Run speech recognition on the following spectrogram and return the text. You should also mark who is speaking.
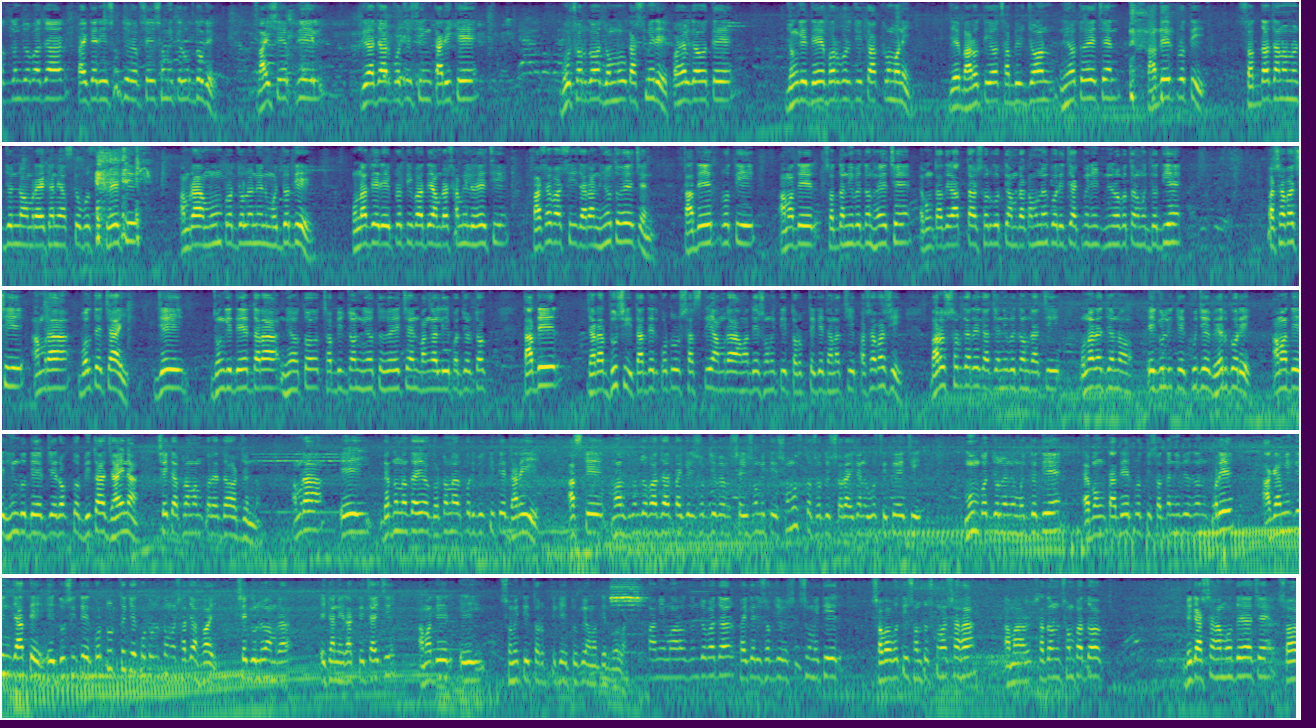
Speaker 1: মহারাজগঞ্জ বাজার পাইকারি সবজি ব্যবসায়ী সমিতির উদ্যোগে বাইশে এপ্রিল দুই হাজার পঁচিশ তারিখে ভূস্বর্গ, জম্মু, কাশ্মীরে পহেলগাঁওতে জঙ্গিদের বর্বরচিত আক্রমণে যে ভারতীয় ছাব্বিশ জন নিহত হয়েছেন, তাদের প্রতি শ্রদ্ধা জানানোর জন্য আমরা এখানে আজকে উপস্থিত হয়েছি। আমরা মোম প্রজ্বলনের মধ্য দিয়ে ওনাদের এই প্রতিবাদে আমরা সামিল হয়েছি। পাশাপাশি যারা নিহত হয়েছেন তাদের প্রতি আমাদের শ্রদ্ধা নিবেদন হয়েছে এবং তাদের আত্মার স্বর্গতি আমরা কামনা করেছি। এক মিনিট নিরবতার মধ্য দিয়ে। পাশাপাশি আমরা বলতে চাই যে জঙ্গিদের দ্বারা নিহত, ছাব্বিশ জন নিহত হয়েছেন বাঙালি পর্যটক। তাদের যারা দোষী, তাদের কঠোর শাস্তি আমরা আমাদের সমিতির তরফ থেকে জানাচ্ছি। পাশাপাশি ভারত সরকারের কাছে নিবেদন রাখছি, ওনারা যেন এইগুলিকে খুঁজে বের করে আমাদের হিন্দুদের যে রক্ত বৃথা যায় না, সেটা প্রমাণ করে দেওয়ার জন্য। আমরা এই বেদনাদায়ক ঘটনার পরিপ্রেক্ষিতে দাঁড়িয়ে আজকে মহারাজগঞ্জ বাজার পাইকারি সবজি ব্যবসায়ী সমিতির সমস্ত সদস্যরা এখানে উপস্থিত হয়েছি। মোম প্রজ্বলনের মধ্য দিয়ে এবং তাদের প্রতি শ্রদ্ধা নিবেদন করে আগামী দিন যাতে এই দোষীদের কঠোর থেকে কঠোরতম সাজা হয়, সেগুলো আমরা এখানে রাখতে চাইছি। আমাদের এই সমিতির তরফ থেকে এটুকুই আমাদের বলা। আমি মহারাজগঞ্জ বাজার পাইকারি সবজি সমিতির সভাপতি সন্তোষ কুমার সাহা, আমার সাধারণ সম্পাদক বিকাশ সাহা মধ্যে আছে সহ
